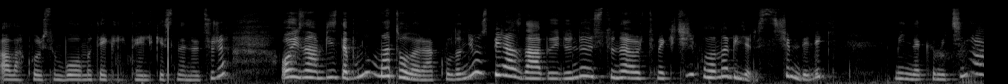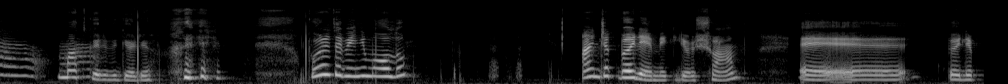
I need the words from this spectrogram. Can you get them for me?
Allah korusun boğulma tehlike- tehlikesinden ötürü. O yüzden biz de bunu mat olarak kullanıyoruz. Biraz daha büyüdüğünde üstüne örtmek için kullanabiliriz. Şimdilik minnakım için mat görevi görüyor. Bu arada benim oğlum ancak böyle emekliyor şu an. Ee, böyle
